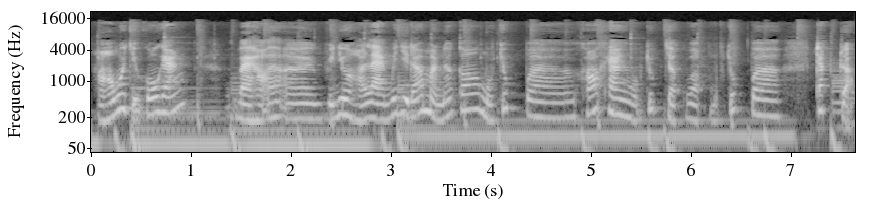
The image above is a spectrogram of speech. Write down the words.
Họ không có chịu cố gắng và họ ờ, ví dụ họ làm cái gì đó mà nó có một chút ờ, khó khăn, một chút chật vật, một chút ờ, trắc trở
